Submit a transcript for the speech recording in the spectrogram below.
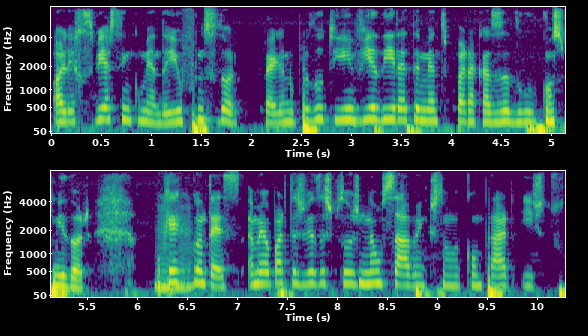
olha, recebi esta encomenda, e o fornecedor pega no produto e envia diretamente para a casa do consumidor. O que é que Uhum. acontece? A maior parte das vezes as pessoas não sabem que estão a comprar isto.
